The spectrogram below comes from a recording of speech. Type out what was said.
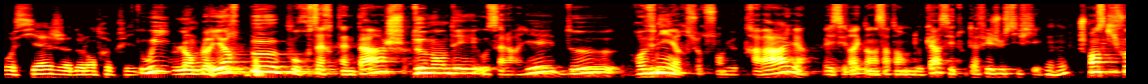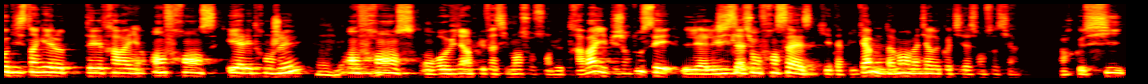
au siège de l'entreprise? Oui, l'employeur peut, pour certaines tâches, demander aux salariés de revenir sur son lieu de travail. Et c'est vrai que dans un certain nombre de cas, c'est tout à fait justifié. Mmh Je pense qu'il faut distinguer le télétravail en France et à l'étranger. Mhm. En France, on revient plus facilement sur son lieu de travail. Et puis surtout, c'est la législation française qui est applicable, notamment en matière de cotisation sociale. Alors que si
